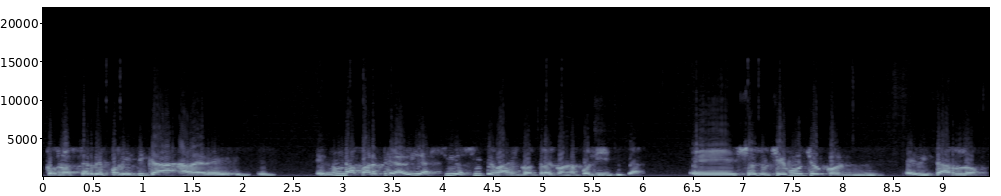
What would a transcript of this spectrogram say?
conocer de política, a ver, eh, en una parte de la vida sí o sí te vas a encontrar con la política. Eh, yo luché mucho con evitarlo,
